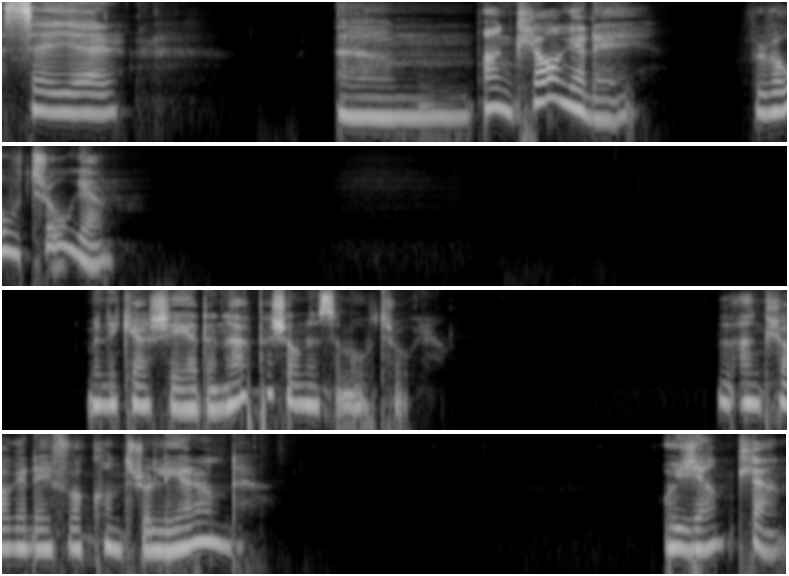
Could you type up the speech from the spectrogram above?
säger, ehm, um, anklagar dig för att vara otrogen. Men det kanske är den här personen som är otrogen. Den anklagar dig för att vara kontrollerande. Och egentligen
